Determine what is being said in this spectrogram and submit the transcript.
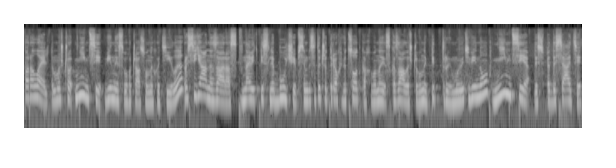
паралель, тому що німці війни свого часу не хотіли. Росіяни зараз, навіть після Бучі, в 74% вони сказали, що вони підтримують війну. Німці десь в 50-ті,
